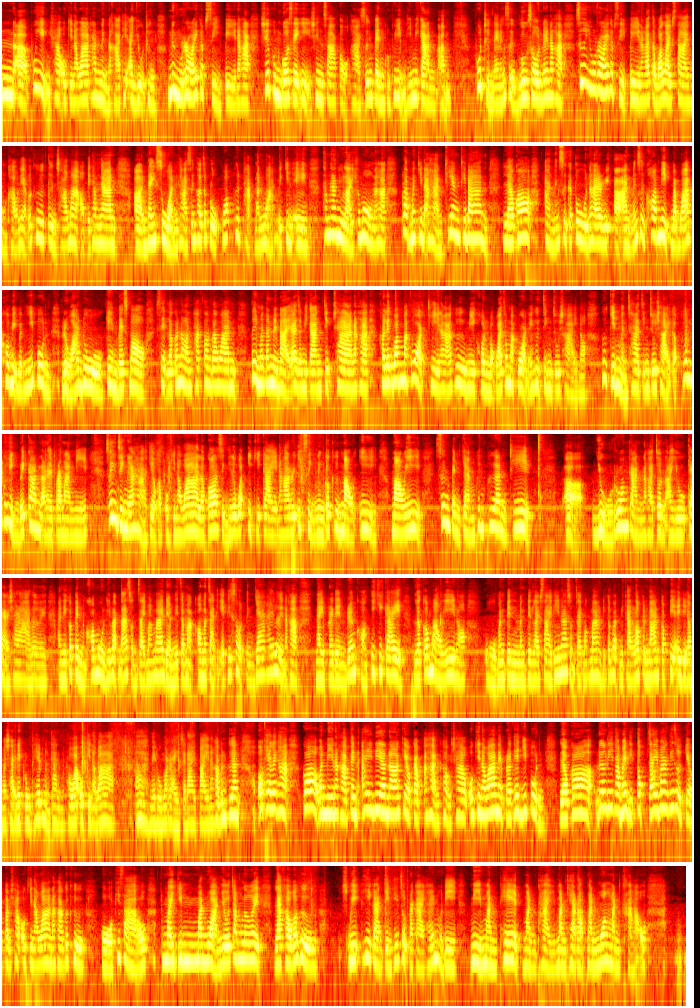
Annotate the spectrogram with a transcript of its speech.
ผู้หญิงชาวโอกินาวาท่านหนึ่งนะคะ ที่อายุถึง 100 กับ 4 ปีนะคะ ชื่อคุณโกเซอิชินซาโตะค่ะ ซึ่งเป็นคุณผู้หญิงที่มีการ พูดถึงในหนังสือ Blue Zone ด้วยนะคะ ซึ่งอายุร้อยกับ 4 ปีนะคะ แต่ว่าไลฟ์สไตล์ของเขาเนี่ยก็คือตื่นเช้ามาออกไปทำงานในสวนค่ะ ซึ่งเขาจะปลูกพวกพืชผักมันหวานไว้กินเองทำงานอยู่หลายชั่วโมงนะคะ กลับมากินอาหารเที่ยงที่บ้าน แล้วก็อ่านหนังสือการ์ตูนนะคะอ่านหนังสือ comic แบบว่า comic แบบญี่ปุ่น หรือว่าดูเกมเบสบอล เสร็จแล้วก็นอนพักตอนกลางวัน ตื่นมาตอนบ่ายๆ อาจจะมีการจิบชานะคะ เขาเรียกว่า mugwort tea นะคะ คือมีคนบอกว่าเจ้า mugwort นี่คือจิงจูฉ่ายเนาะคือกินเหมือนชาจิงจูฉ่ายกับเพื่อนผู้หญิงด้วยกันอะไรประมาณนี้ ซึ่งจริงๆเนื้อหาเกี่ยวกับโอกินาวาแล้วก็สิ่งที่เรียกว่าอิกิไกนะคะ หรืออีกสิ่งหนึ่งก็คือเมาอี้เมาอี้ซึ่งเป็นแก๊งเพื่อนๆที่อยู่ร่วมกันนะคะ จนอายุแก่ชราเลย อันนี้ก็เป็นข้อมูลที่แบบน่าสนใจมากๆ เดี๋ยวนี้จะมาเอามาจัดอีก episode หนึ่งแยกให้เลยนะคะ ในประเด็นเรื่องของอิกิไกแล้วก็เมาอี้เนาะ โอ้โหมันเป็นมันเป็นไลฟ์สไตล์ที่น่าสนใจมาก ๆ ดีก็แบบมีการลอกกันบ้านก๊อปปี้ไอเดียมาใช้ในกรุงเทพเหมือนกัน เพราะว่าโอกินาว่าไม่รู้เมื่อไรจะได้ไปนะคะเพื่อนๆ โอเคเลยค่ะ ก็วันนี้นะคะเป็นไอเดียเนาะเกี่ยวกับอาหารของชาวโอกินาว่าในประเทศญี่ปุ่น แล้วก็เรื่องที่ทำให้ดิตกใจมากที่สุดเกี่ยวกับชาวโอกินาว่านะคะก็คือโหพี่สาวทำไมกินมันหวานเยอะจังเลย และเขาก็คือ วิธีการกินที่จุดประกายให้หนูดี มีมันเทศ มันไทย มันแครอทมันม่วงมันขาว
